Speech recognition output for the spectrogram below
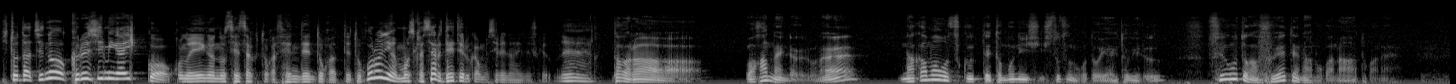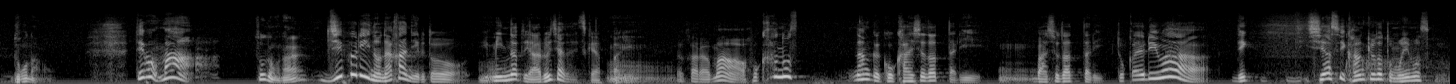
人たちの苦しみが一個この映画の制作とか宣伝とかってところにはもしかしたら出てるかもしれないですけどね。だから分かんないんだけどね。仲間を作って共に一つのことをやり遂げる。そういうことが増えてなのかなとかね。どうなの？でもまあそうでもない？ジブリの中にいるとみんなとやるじゃないですかやっぱり、うんだからまあ他のなんかこう会社だったりうん。場所だったりとかよりはでしやすい環境だと思いますけどね。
